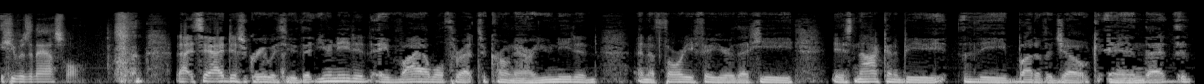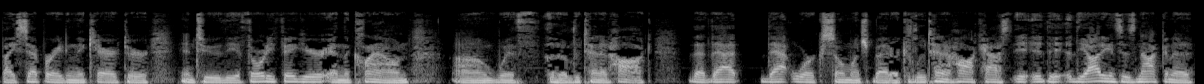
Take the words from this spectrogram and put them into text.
he was an asshole. I say I disagree with you that you needed a viable threat to Cronauer. You needed an authority figure that he is not going to be the butt of a joke, and that by separating the character into the authority figure and the clown um, with uh, Lieutenant Hauk, that that that works so much better because Lieutenant Hauk has it, it, the, the audience is not going to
